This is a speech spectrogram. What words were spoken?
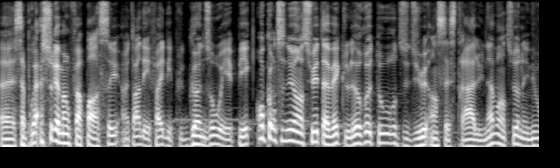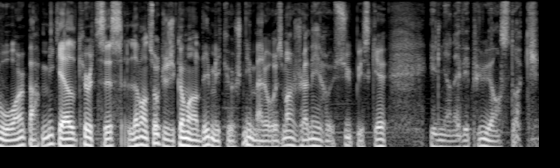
euh, ça pourrait assurément vous faire passer un temps des fêtes des plus gonzo et épiques. On continue ensuite avec Le Retour du Dieu ancestral, une aventure de niveau 1 par Michael Curtis, l'aventure que j'ai commandée mais que je n'ai malheureusement jamais reçue puisque il n'y en avait plus en stock.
